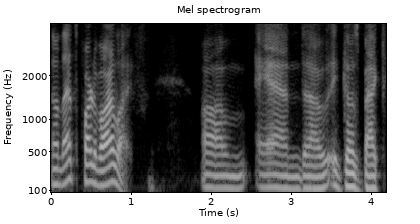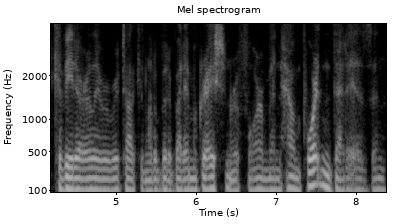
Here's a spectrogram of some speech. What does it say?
No that's part of our life. Um, and uh, it goes back to kavita earlier we were talking a little bit about immigration reform and how important that is and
